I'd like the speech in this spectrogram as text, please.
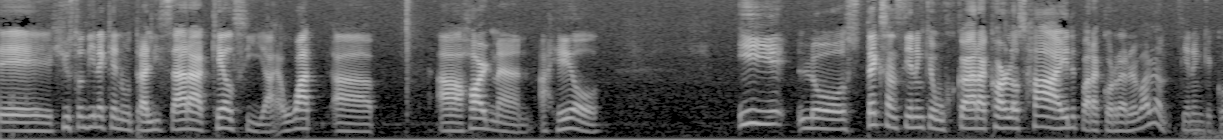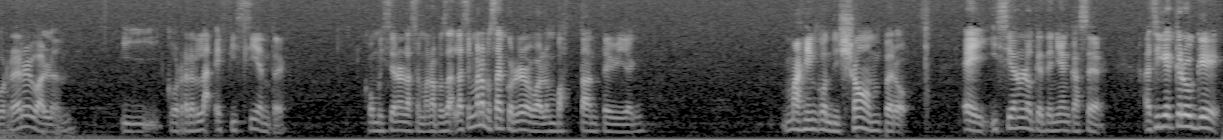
Eh, Houston tiene que neutralizar a Kelsey, a Watt, a, a Hartman, a Hill. Y los Texans tienen que buscar a Carlos Hyde para correr el balón. Tienen que correr el balón y correrla eficiente como hicieron la semana pasada. La semana pasada corrieron el balón bastante bien. Más bien con Dishon, pero hey, hicieron lo que tenían que hacer. Así que creo que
